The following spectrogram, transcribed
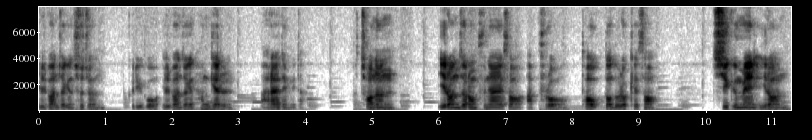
일반적인 수준 그리고 일반적인 한계를 알아야 됩니다. 저는 이런저런 분야에서 앞으로 더욱더 노력해서 지금의 이런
